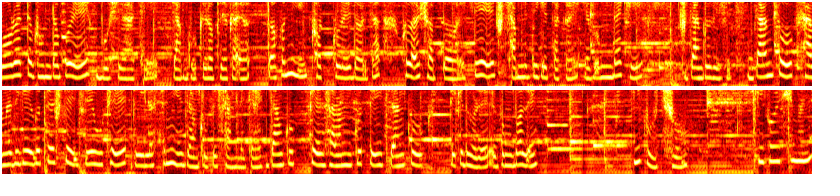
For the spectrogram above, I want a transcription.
বড় একটা ঘোমটা পরে বসে আছে জাঙ্কুকের অপেক্ষায়। তখনই খট করে দরজা খোলার শব্দ হয়। তে সামনের দিকে তাকায় এবং দেখে জাঙ্কুক এসেছে। জাঙ্কুক সামনের দিকে এগোতে আসতে তে উঠে দুই গ্লাসটা নিয়ে জাঙ্কুকের সামনে যায়। জাঙ্কুককে সালাম করতেই জাঙ্কুক ডেকে ধরে এবং বলে, কি করছ? কি করছি মানে?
